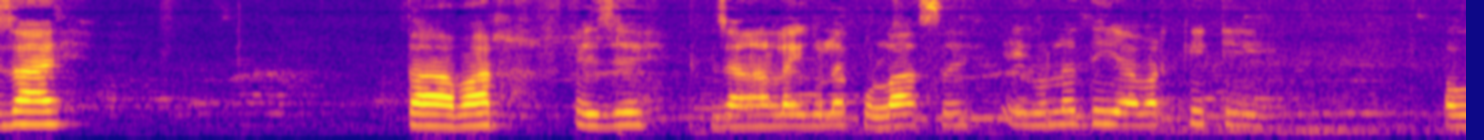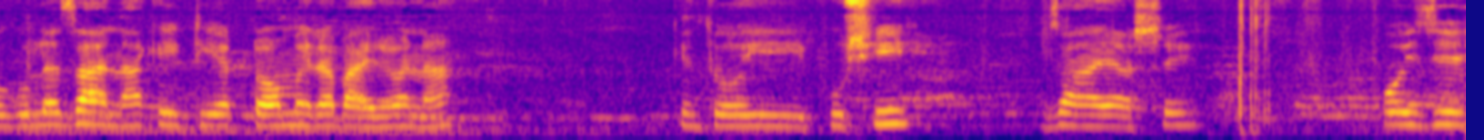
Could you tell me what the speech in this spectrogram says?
যায়, তা আবার এই যে জানালা এগুলো খোলা আছে, এগুলো দিয়ে আবার কিটি, ওগুলো যায় না, কিটি আর টম এরা বাইরে হয় না। কিন্তু ওই পুষি যায়, আসে। ওই যে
